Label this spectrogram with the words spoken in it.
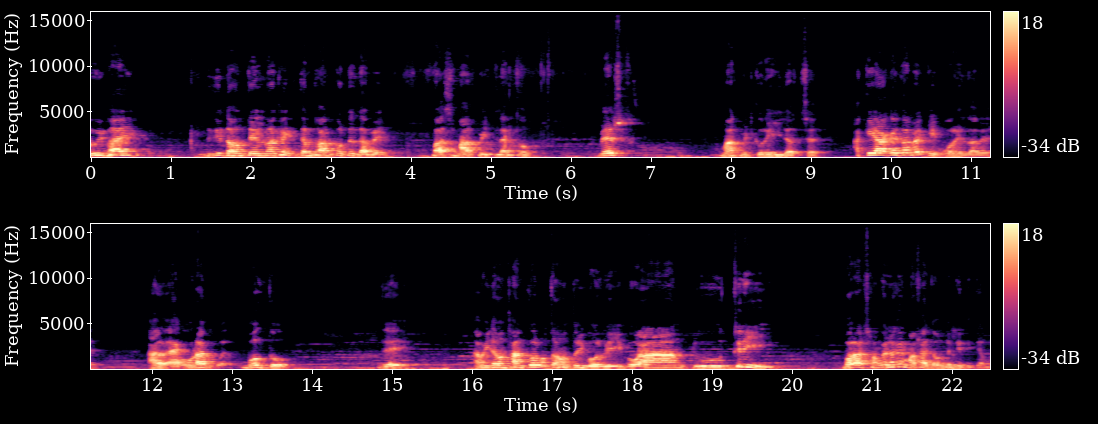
দুই ভাই দিদি তখন তেল মাখাই দিতাম ধান করতে যাবে। বাস মারপিট লাগতো বেশ, মারপিট করেই যাচ্ছে। আর কে আগে যাবে, কে পরে যাবে? আর এক, ওরা বলতো যে, আমি যখন ধান করব, তখন তুই বলবি ওয়ান টু থ্রি বলার সঙ্গে সঙ্গে মাথায় জল ঢেলে দিতাম।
